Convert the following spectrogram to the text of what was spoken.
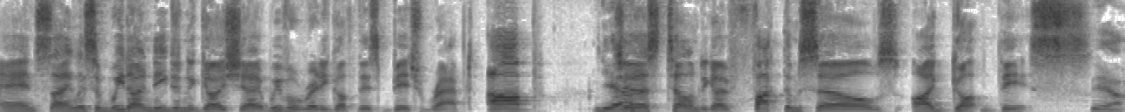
and saying, listen, we don't need to negotiate. We've already got this bitch wrapped up. Yeah. Just tell them to go fuck themselves. I got this. Yeah.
